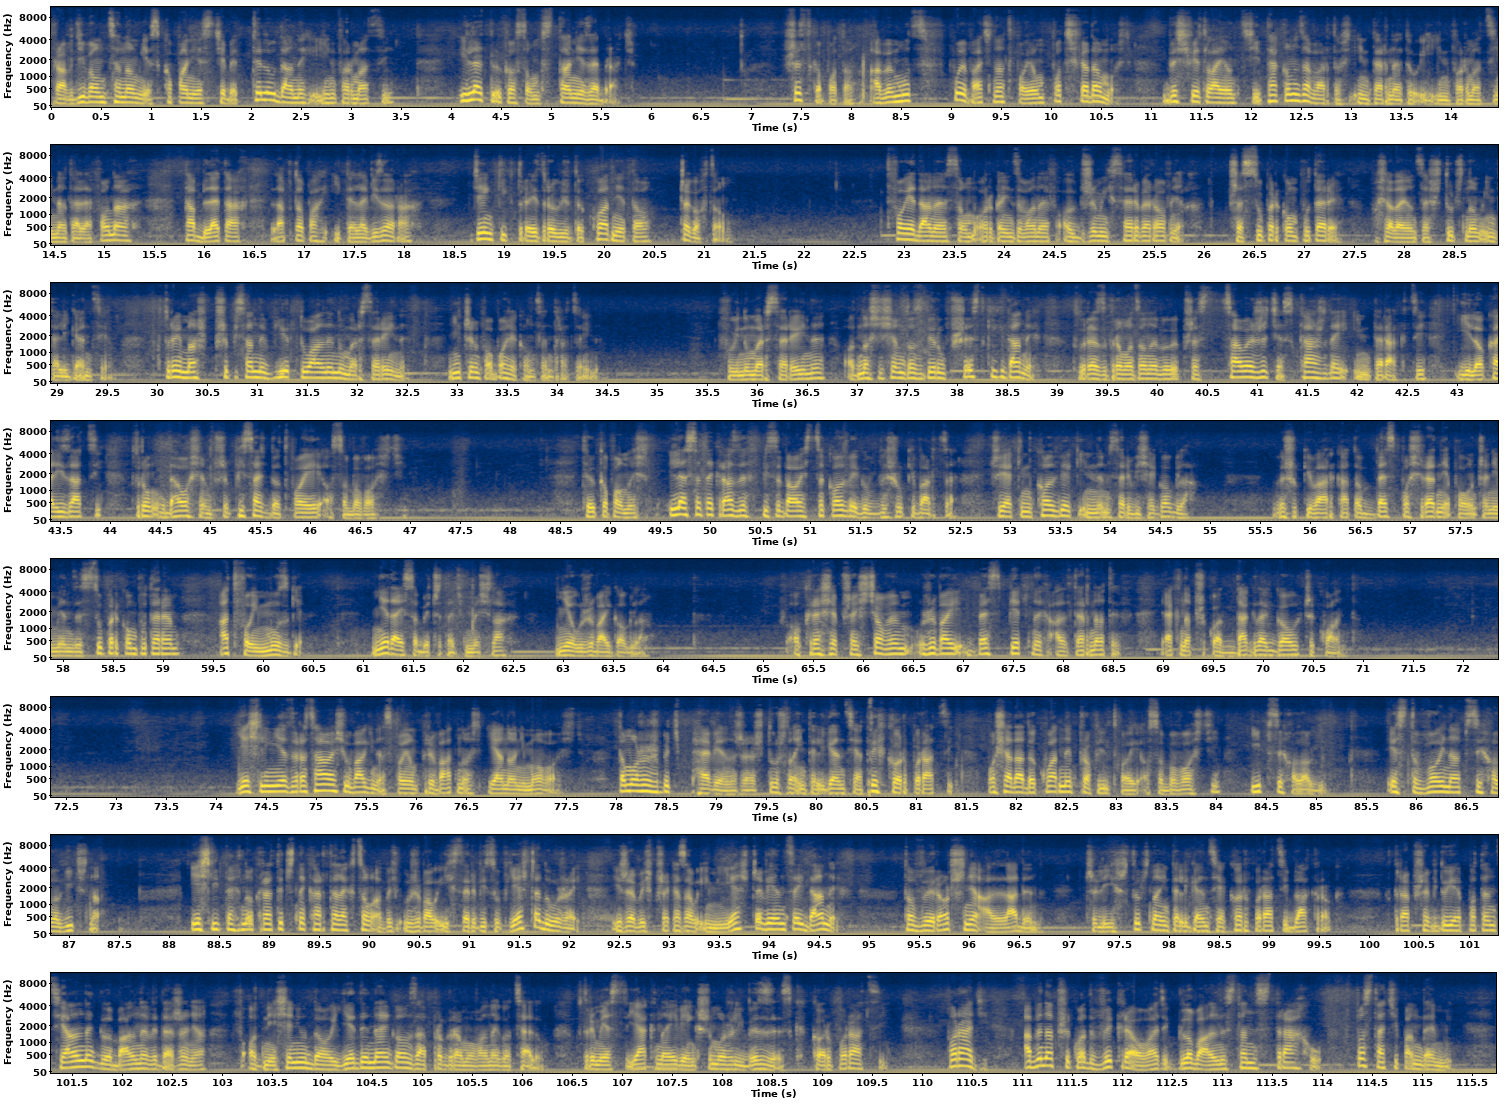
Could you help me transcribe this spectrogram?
Prawdziwą ceną jest kopanie z ciebie tylu danych i informacji, ile tylko są w stanie zebrać. Wszystko po to, aby móc wpływać na Twoją podświadomość, wyświetlając Ci taką zawartość internetu i informacji na telefonach, tabletach, laptopach i telewizorach, dzięki której zrobisz dokładnie to, czego chcą. Twoje dane są organizowane w olbrzymich serwerowniach przez superkomputery posiadające sztuczną inteligencję, której masz przypisany wirtualny numer seryjny, niczym w obozie koncentracyjnym. Twój numer seryjny odnosi się do zbioru wszystkich danych, które zgromadzone były przez całe życie z każdej interakcji i lokalizacji, którą udało się przypisać do Twojej osobowości. Tylko pomyśl, ile setek razy wpisywałeś cokolwiek w wyszukiwarce czy jakimkolwiek innym serwisie Google'a. Wyszukiwarka to bezpośrednie połączenie między superkomputerem a Twoim mózgiem. Nie daj sobie czytać w myślach, nie używaj Google'a. W okresie przejściowym używaj bezpiecznych alternatyw, jak na przykład DuckDuckGo czy Quant. Jeśli nie zwracałeś uwagi na swoją prywatność i anonimowość, to możesz być pewien, że sztuczna inteligencja tych korporacji posiada dokładny profil Twojej osobowości i psychologii. Jest to wojna psychologiczna. Jeśli technokratyczne kartele chcą, abyś używał ich serwisów jeszcze dłużej i żebyś przekazał im jeszcze więcej danych, to wyrocznia Aladdin, czyli sztuczna inteligencja korporacji BlackRock, która przewiduje potencjalne globalne wydarzenia w odniesieniu do jedynego zaprogramowanego celu, którym jest jak największy możliwy zysk korporacji. Poradzi, aby na przykład wykreować globalny stan strachu w postaci pandemii,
